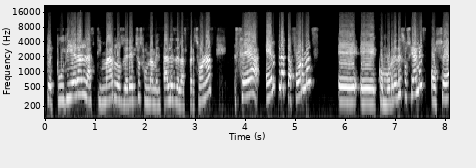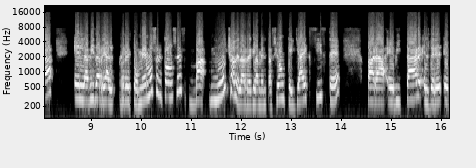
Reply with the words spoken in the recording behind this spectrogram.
que pudieran lastimar los derechos fundamentales de las personas, sea en plataformas eh, eh, como redes sociales, o sea, en la vida real. Retomemos entonces va mucha de la reglamentación que ya existe para evitar el eh,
